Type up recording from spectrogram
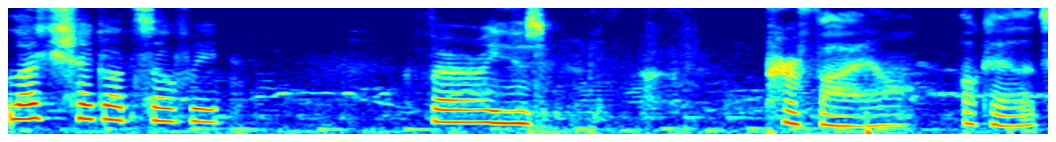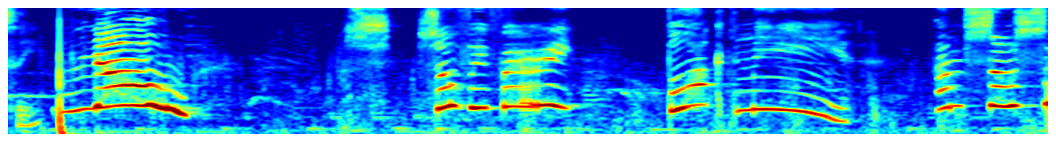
let's check out Sophie Furry's profile. Okay, let's see. No! S Sophie Furry blocked me! I'm so sorry!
